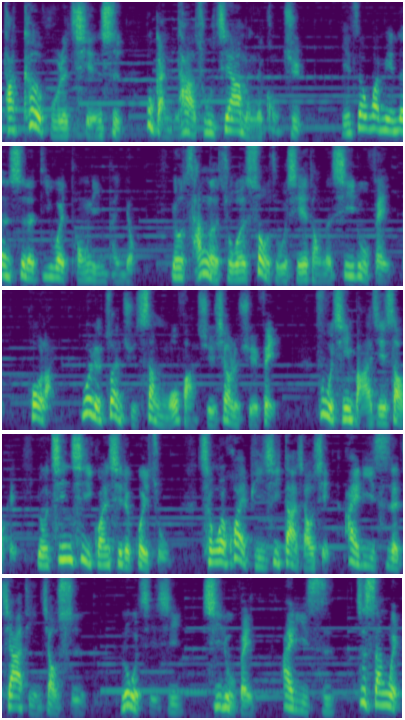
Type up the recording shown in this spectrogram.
他克服了前世不敢踏出家门的恐惧，也在外面认识了第一位同龄朋友，有长耳族和兽族血统的西路飞。后来，为了赚取上魔法学校的学费，父亲把他介绍给有亲戚关系的贵族。成为坏脾气大小姐爱丽丝的家庭教师，洛奇西、西路飞、爱丽丝这三位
